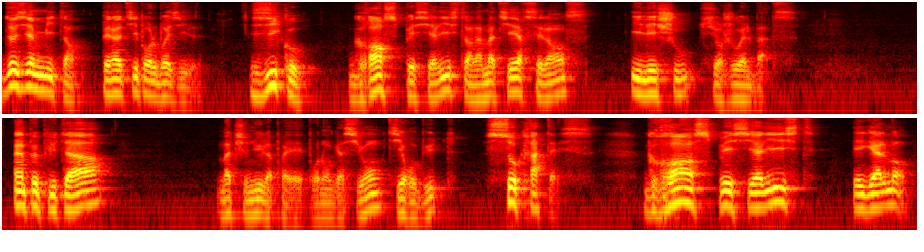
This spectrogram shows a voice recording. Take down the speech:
Deuxième mi-temps, penalty pour le Brésil. Zico, Grand spécialiste en la matière s'élance, il échoue sur Joël Batz. Un peu plus tard, match nul après prolongation, tir au but, Socrates, grand spécialiste également.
